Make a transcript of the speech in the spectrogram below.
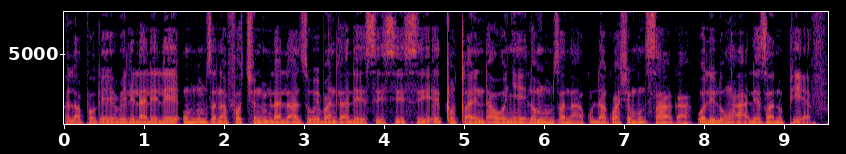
Lapho-ke belilalele umnumzana fortune mlalazi webandla le-ccc exoxa endawonye. Lo mnumzana kudakwashe munsaka olilunga lezanu p f.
